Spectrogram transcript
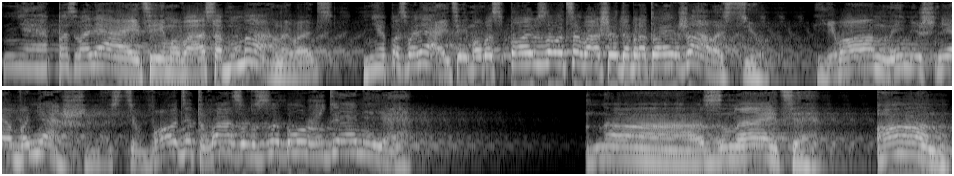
«Не позволяйте ему вас обманывать! Не позволяйте ему воспользоваться вашей добротой и жалостью! Его нынешняя внешность вводит вас в заблуждение! Но знайте, он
